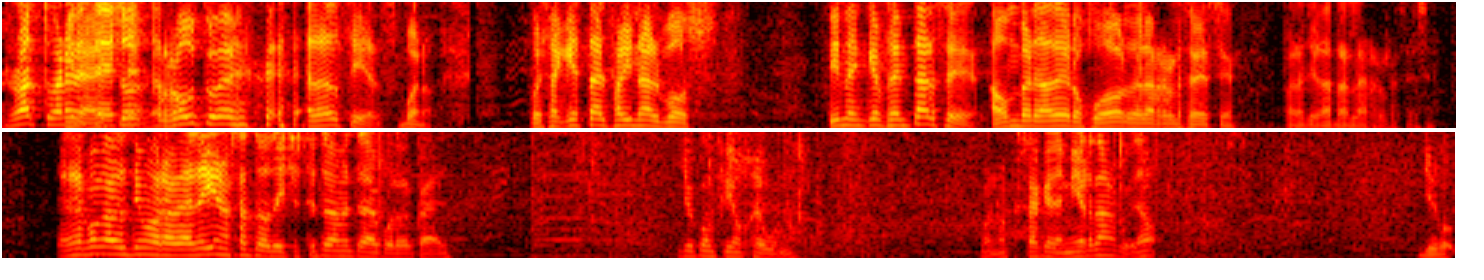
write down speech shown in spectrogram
Road to Mira, esto, Road to RLCS. Bueno, pues aquí está el final boss. Tienen que enfrentarse a un verdadero jugador de la RLCS para llegar a la RLCS. Que no se ponga el último gravedad y no está todo dicho. Estoy totalmente de acuerdo, Kael. Yo confío en G1. Bueno, saque de mierda, cuidado. Llego.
